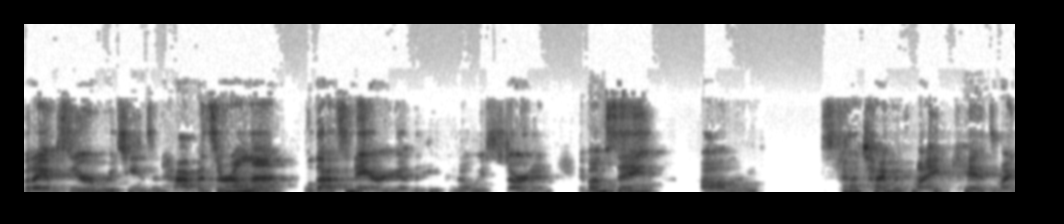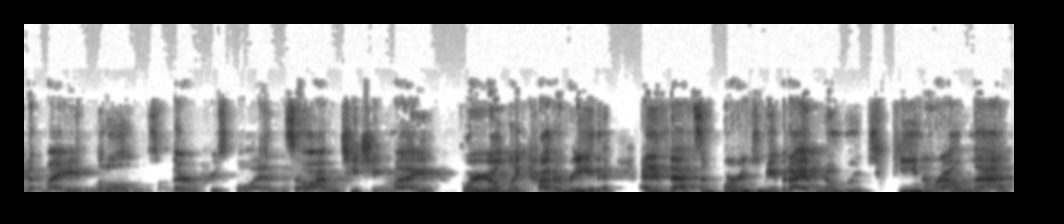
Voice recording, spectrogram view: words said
but i have zero routines and habits around that well that's an area that you can always start in if i'm saying um, time with my kids my my little they're in preschool and so i'm teaching my four year old like how to read and if that's important to me but i have no routine around that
